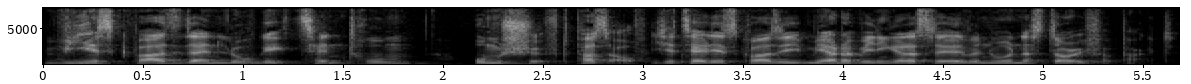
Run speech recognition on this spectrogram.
wie es quasi dein Logikzentrum umschifft. Pass auf, ich erzähle jetzt quasi mehr oder weniger dasselbe, nur in der Story verpackt.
